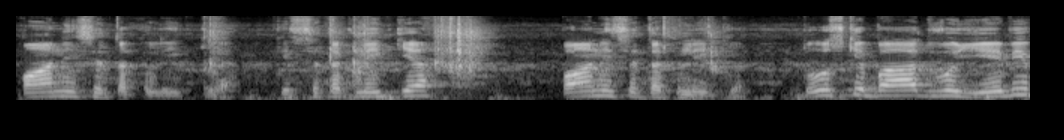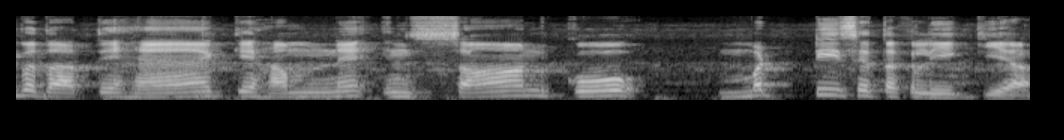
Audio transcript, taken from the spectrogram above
پانی سے تخلیق کیا۔ کس سے تخلیق کیا؟ پانی سے تخلیق کیا۔ تو اس کے بعد وہ یہ بھی بتاتے ہیں کہ ہم نے انسان کو مٹی سے تخلیق کیا۔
